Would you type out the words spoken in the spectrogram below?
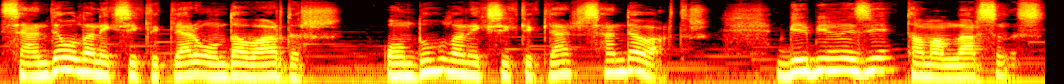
sende olan eksiklikler onda vardır. Onda olan eksiklikler sende vardır. Birbirinizi tamamlarsınız.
